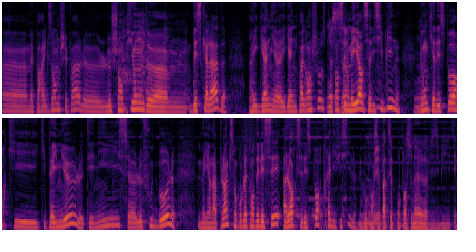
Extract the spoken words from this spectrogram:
euh, mais par exemple, je sais pas, le, le champion de, euh, d'escalade, bah, il gagne, euh, il gagne pas grand chose. Ouais, Pourtant, c'est le meilleur de sa discipline. Mmh. Donc, il y a des sports qui, qui payent mieux, le tennis, le football, mais il y en a plein qui sont complètement délaissés, alors que c'est des sports très difficiles. Mais vous pensez Mais- pas que c'est proportionnel à la visibilité?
